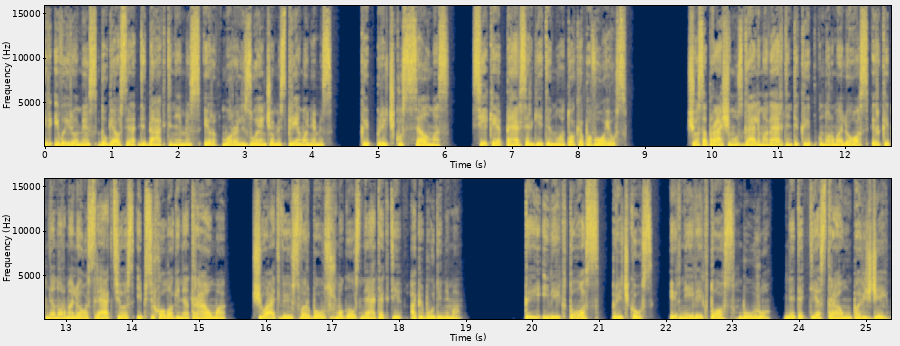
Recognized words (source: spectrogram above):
ir įvairiomis, daugiausia didaktinėmis ir moralizuojančiomis priemonėmis, kaip Pričkus Selmas, siekė persergėti nuo tokio pavojaus. Šios aprašymus galima vertinti kaip normalios ir kaip nenormalios reakcijos į psichologinę traumą šiuo atveju svarbaus žmogaus netekti apibūdinimą. Tai įveiktos pričkaus ir neįveiktos būrų netekties traumų pavyzdžiai.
